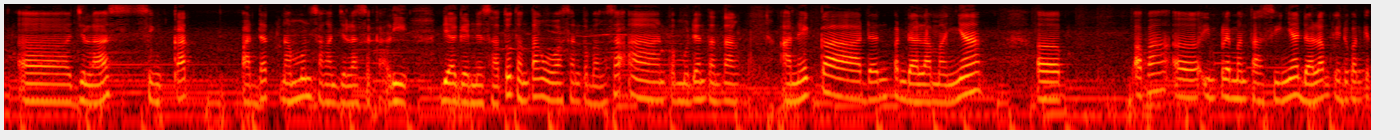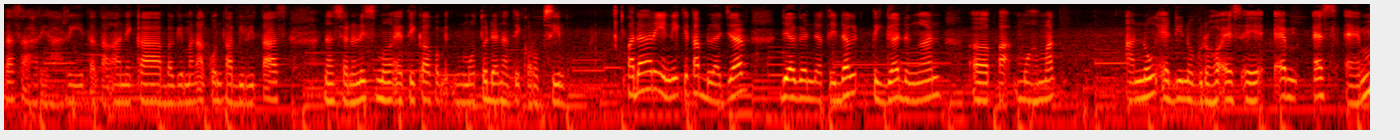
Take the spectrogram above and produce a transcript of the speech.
jelas singkat padat namun sangat jelas sekali. Di agenda satu tentang wawasan kebangsaan kemudian tentang aneka dan pendalamannya uh, apa uh, implementasinya dalam kehidupan kita sehari-hari tentang aneka bagaimana akuntabilitas, nasionalisme, etika, komitmen mutu dan anti korupsi. Pada hari ini kita belajar di agenda tiga, tiga dengan uh, Pak Muhammad Anung Edi Nugroho SEM SM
